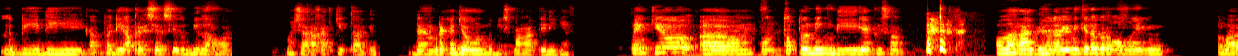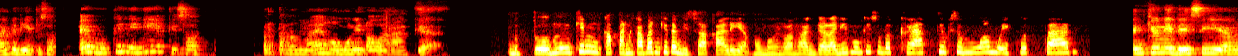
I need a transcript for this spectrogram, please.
lebih di apa diapresiasi lebih lah oleh masyarakat kita gitu dan mereka jauh lebih semangat jadinya. Thank you um, untuk tuning di episode olahraga kali ini. Kita baru ngomongin olahraga di episode. Eh mungkin ini episode pertama yang ngomongin olahraga. Betul mungkin kapan-kapan kita bisa kali ya ngomongin olahraga lagi. Mungkin sobat kreatif semua mau ikutan. Thank you nih Desi yang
